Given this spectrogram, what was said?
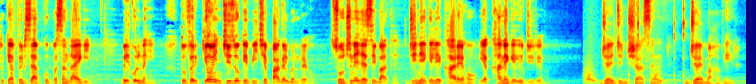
तो क्या फिर से आपको पसंद आएगी? बिल्कुल नहीं। तो फिर क्यों इन चीज़ों के पीछे पागल बन रहे हो? सोचने जैसी बात है, जीने के लिए खा रहे हो या खाने के लिए जी रहे हो? जय जिन शासन, जय महावीर।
